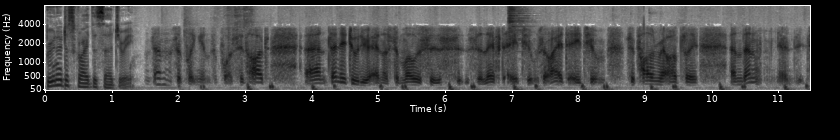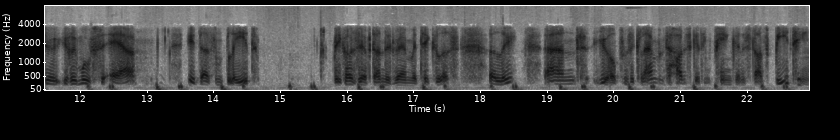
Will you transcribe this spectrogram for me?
Bruno described the surgery. Then they bring in the porcine heart, and then they do the anastomosis, the left atrium, the right atrium, the pulmonary artery, and then uh, you remove the air. It doesn't bleed because they have done it very meticulously. And you open the clamp and the heart is getting pink and it starts beating.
